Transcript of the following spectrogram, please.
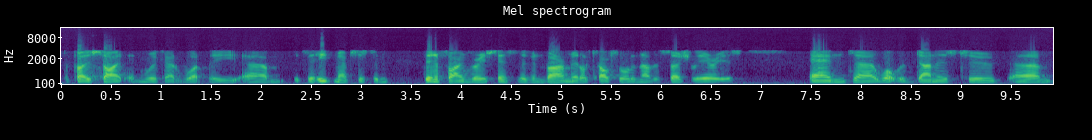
proposed site and work out what the um, it's a heat map system identifying very sensitive environmental, cultural, and other social areas. And uh, what we've done is to um,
